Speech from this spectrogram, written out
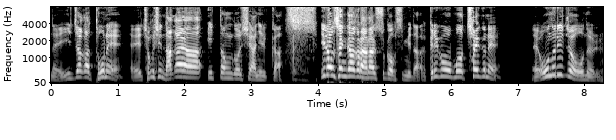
네. 이자가 돈에 에, 정신 나가야 있던 것이 아닐까. 이런 생각을 안 할 수가 없습니다. 그리고 뭐 최근에 에, 오늘이죠, 오늘.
